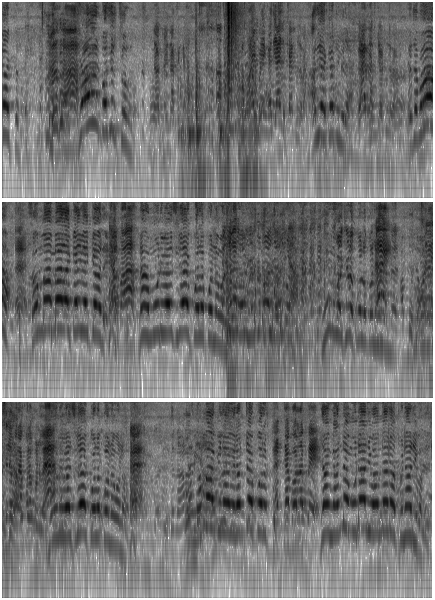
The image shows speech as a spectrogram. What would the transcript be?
கேட்கணும். யார் பதில் சொல்லணும்? என்னத்த- என்னத்துக்கு? இதை கேட்டுக்கிறான். வேற கேட்டுக்கிறான்? நிஜமா சும்மா மேல கை வைக்காது ஏப்பா? நான் மூணு மூணு வயசுல கொலை பண்ண மூணு வயசுல கொலை பண்ணுவேன். எங்க அம்மாக்கு நாங்க ரெட்ட பொறுப்பு. எங்க அண்ணன் முன்னாடி வந்தா நான் பின்னாடி வந்தேன்.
